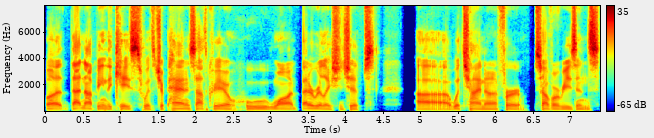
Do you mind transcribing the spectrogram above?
but that not being the case with Japan and South Korea, who want better relationships uh, with China for several reasons,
